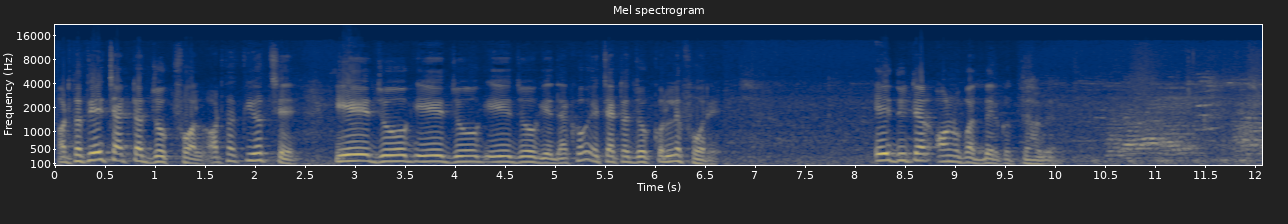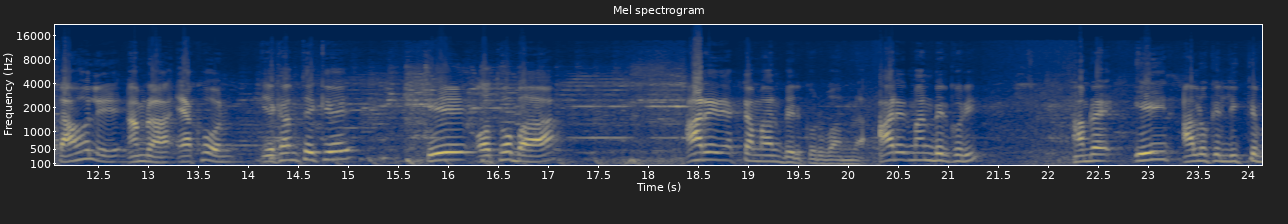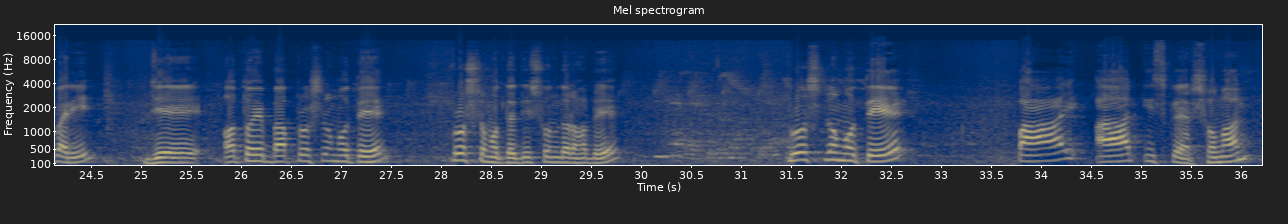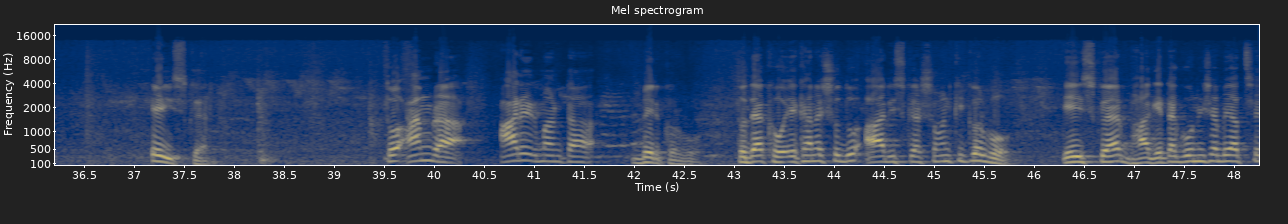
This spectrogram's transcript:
অর্থাৎ এই চারটার যোগফল। অর্থাৎ কি হচ্ছে? এ যোগ এ যোগ এ যোগ, এ দেখো এই চারটা যোগ করলে ফোরে এই দুইটার অনুপাত বের করতে হবে। তাহলে আমরা এখন এখান থেকে এ অথবা আর এর একটা মান বের করব আমরা। আর এর মান বের করি। আমরা এই আলোকে লিখতে পারি যে, অতএব বা প্রশ্ন মতে প্রশ্ন মতে দি সুন্দর হবে। প্রশ্ন মতে পাই আর স্কোয়ার সমান এই স্কোয়ার। তো আমরা আর এর মানটা বের করব। তো দেখো, এখানে শুধু আর স্কোয়ার সমান কি করব? এই স্কোয়ার ভাগ এটা গুণ হিসাবে আছে,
